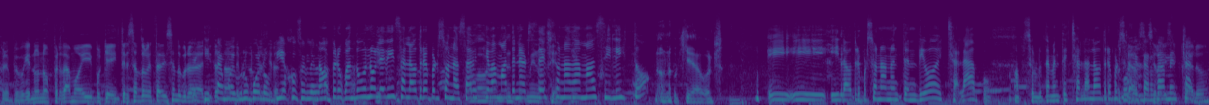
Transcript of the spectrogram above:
Pero, pero que no nos perdamos ahí, porque es interesante lo que está diciendo, pero Aquí estamos el grupo de los viejos celebrando. No, pero cuando uno le dice a la otra persona, ¿sabes que vamos a tener sexo nada más y listo? No nos queda otro. Y, y- y la otra persona no entendió, es chalapo. Absolutamente chala la otra persona. Claro, si se lo dices claro,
